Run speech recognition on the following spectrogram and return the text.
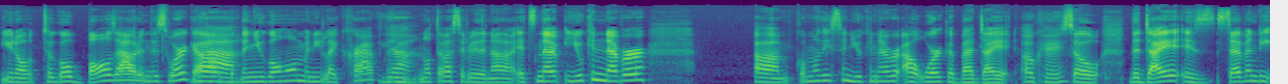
you know, to go balls out in this workout, Yeah. but then you go home and eat like crap. then Yeah. No te va a servir de nada. It's never you can never. Um, como dicen, you can never outwork a bad diet. Okay. So the diet is 70,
